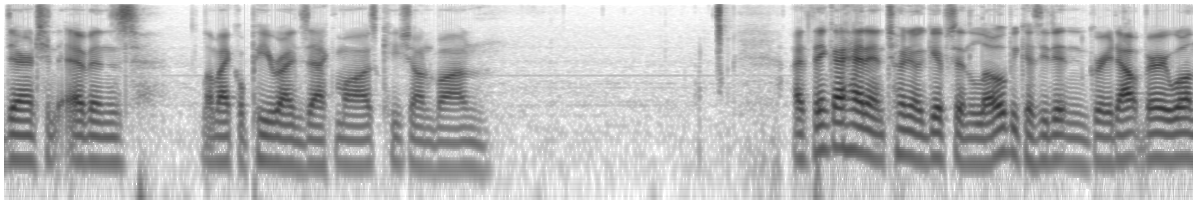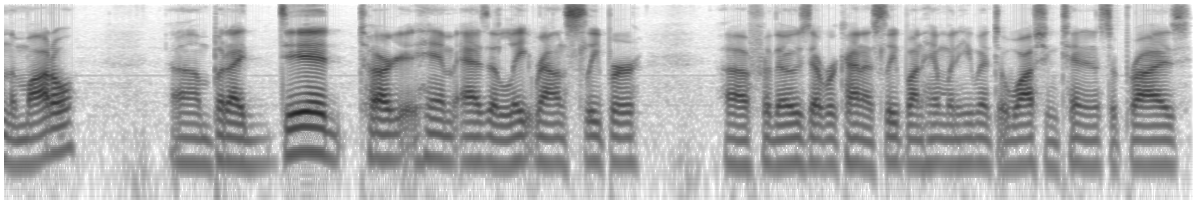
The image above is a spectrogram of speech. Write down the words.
Darrynton Evans, La'Mical Perine, Zach Moss, Ke'Shawn Vaughn. I think I had Antonio Gibson low because he didn't grade out very well in the model. Um, but I did target him as a late round sleeper uh, for those that were kind of asleep on him when he went to Washington in a surprise.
